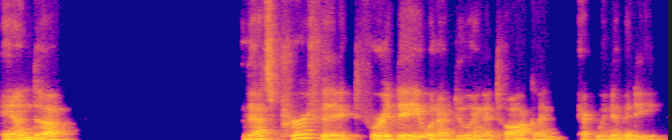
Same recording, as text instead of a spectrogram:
And uh, that's perfect for a day when I'm doing a talk on equanimity.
